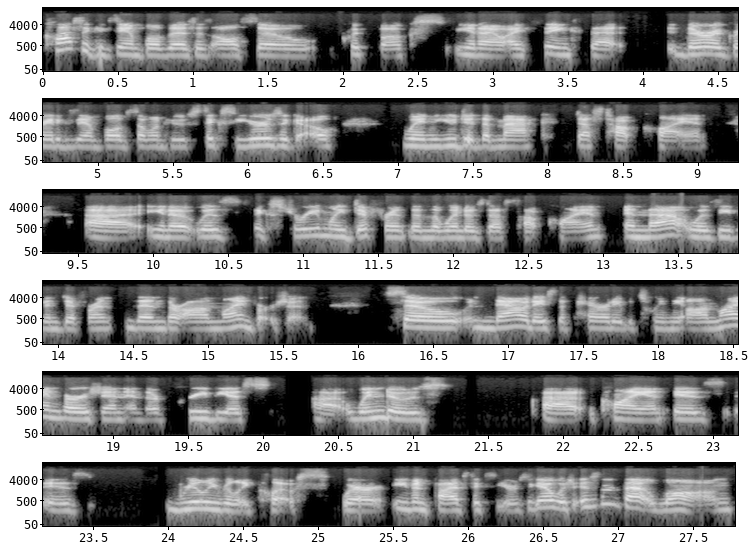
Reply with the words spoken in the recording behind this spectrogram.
classic example of this is also QuickBooks. You know, I think that they're a great example of someone who six years ago, when you did the Mac desktop client, uh, you know, it was extremely different than the Windows desktop client. And that was even different than their online version. So nowadays, the parity between the online version and their previous uh, Windows uh, client is is really really close. Where even five six years ago, which isn't that long,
